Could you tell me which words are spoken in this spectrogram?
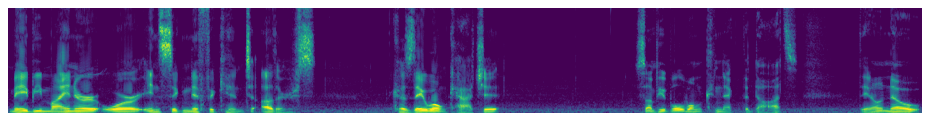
may be minor or insignificant to others because they won't catch it. Some people won't connect the dots. They don't know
